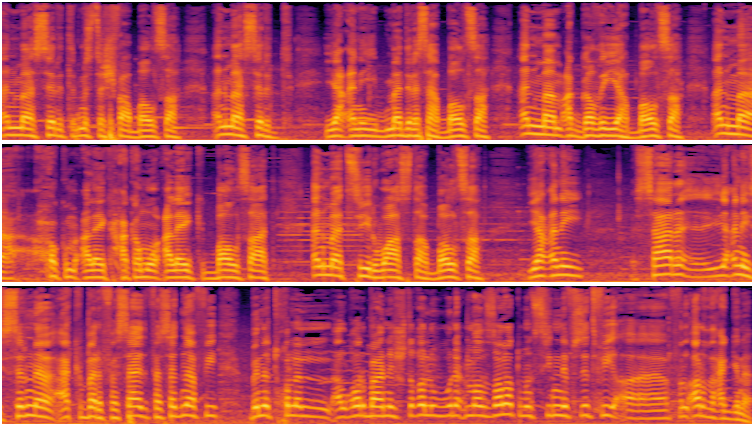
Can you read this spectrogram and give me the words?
أن ما صرت مستشفى بلصة أن ما صرت يعني مدرسة بلصة أن ما معك قضية بلصة أن ما حكم عليك حكموا عليك بلصات أن ما تصير واسطة بلصة. يعني صار يعني صرنا أكبر فساد فسدنا في بندخل الغربة نشتغل ونعمل زلط ونصير نفسد في آه، في الأرض حقنا.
